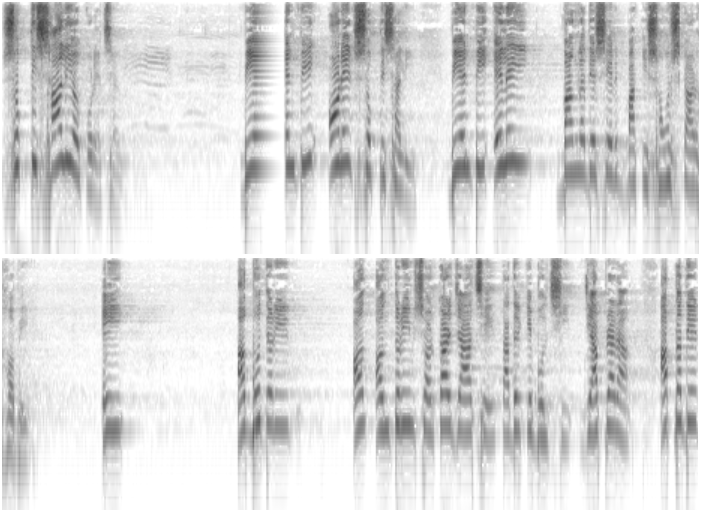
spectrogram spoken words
শক্তিশালীও করেছেন। বিএনপি অনেক শক্তিশালী। বিএনপি এলেই বাংলাদেশের বাকি সংস্কার হবে। এই আভ্যন্তরীণ, অন- অন্তরিম সরকার যা আছে, তাদেরকে বলছি যে আপনারা, আপনাদের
